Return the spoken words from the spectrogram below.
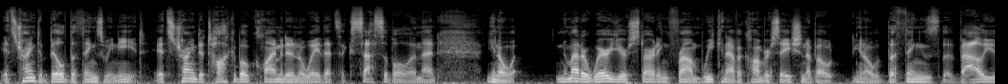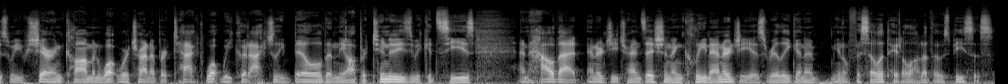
It's trying to build the things we need. It's trying to talk about climate in a way that's accessible and that, you know, no matter where you're starting from, we can have a conversation about, you know, the things, the values we share in common, what we're trying to protect, what we could actually build and the opportunities we could seize and how that energy transition and clean energy is really going to, you know, facilitate a lot of those pieces.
